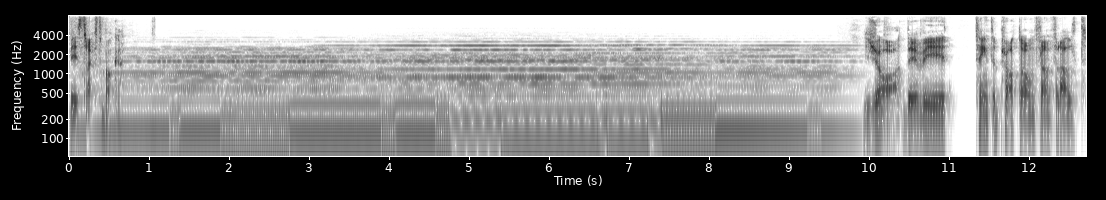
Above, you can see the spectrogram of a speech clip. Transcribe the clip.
Vi är strax tillbaka. Ja, det vi tänkte prata om framförallt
